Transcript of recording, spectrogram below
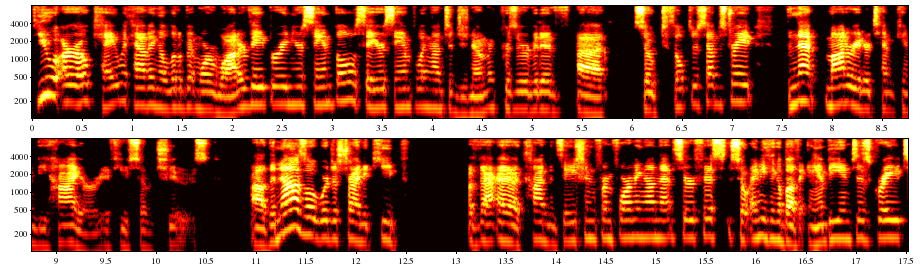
If you are okay with having a little bit more water vapor in your sample, say you're sampling onto genomic preservative uh, soaked filter substrate, then that moderator temp can be higher if you so choose. Uh, the nozzle, we're just trying to keep uh, condensation from forming on that surface. So anything above ambient is great.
